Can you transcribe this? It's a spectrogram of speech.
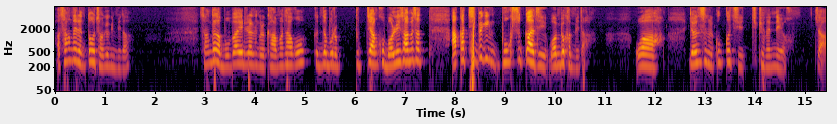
아 상대는 또 저격입니다. 상대가 모바일이라는 걸 감안하고 근접으로 붙지 않고 멀리서 하면서 아까 티베깅 복수까지 완벽합니다. 와 연승을 꿋꿋이 지켜냈네요. 자,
